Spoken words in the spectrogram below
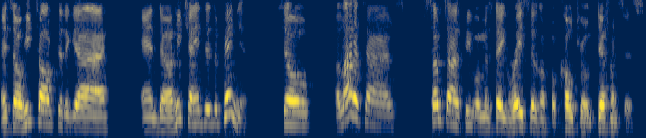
And so he talked to the guy and uh, he changed his opinion. So a lot of times, sometimes people mistake racism for cultural differences.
